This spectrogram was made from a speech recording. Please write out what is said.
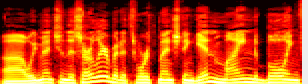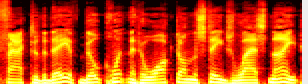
Uh, we mentioned this earlier, but it's worth mentioning again. Mind blowing fact of the day. If Bill Clinton had walked on the stage last night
